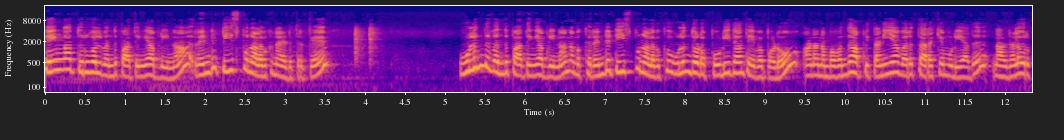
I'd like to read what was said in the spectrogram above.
தேங்காய் துருவல் வந்து பார்த்தீங்க அப்படின்னா ரெண்டு டீஸ்பூன் அளவுக்கு நான் எடுத்திருக்கேன். உளுந்து வந்து பார்த்திங்க அப்படின்னா நமக்கு ரெண்டு டீஸ்பூன் அளவுக்கு உளுந்தோட பொடி தான் தேவைப்படும். ஆனால் நம்ம வந்து அப்படி தனியாக வறுத்து அரைக்க முடியாது. நான் அதனால் ஒரு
